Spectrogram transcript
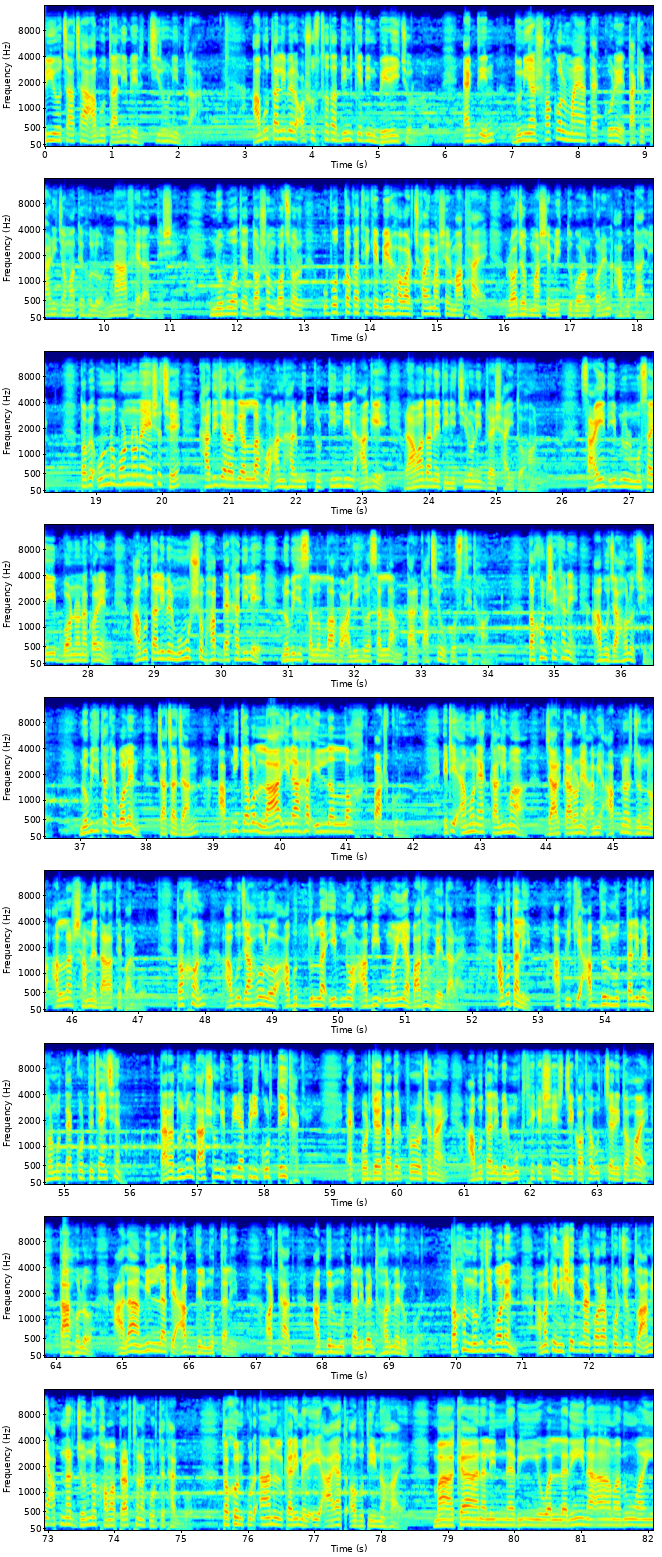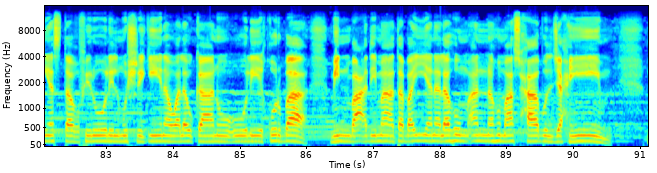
প্রিয় চাচা আবু তালিবের চিরনিদ্রা। আবু তালিবের অসুস্থতা দিনকে দিন বেড়েই চলল। একদিন দুনিয়ার সকল মায়া ত্যাগ করে তাকে পাড়ি জমাতে হলো না ফেরার দেশে। নবুয়তের দশম বছর উপত্যকা থেকে বের হওয়ার ছয় মাসের মাথায় রজব মাসে মৃত্যুবরণ করেন আবু তালিব। তবে অন্য বর্ণনায় এসেছে, খাদিজা রাজিয়াল্লাহু আনহার মৃত্যুর তিন দিন আগে রামাদানে তিনি চিরনিদ্রায় শায়িত হন। সাঈদ ইবনুল মুসাইব বর্ণনা করেন, আবু তালিবের মুমূর্ষ ভাব দেখা দিলে নবীজি সাল্লাহ আলিহি ওয়াসাল্লাম তার কাছে উপস্থিত হন। তখন সেখানে আবু জাহলও ছিল। নবীজি তাকে বলেন, চাচা যান, আপনি কেবল লা ইলাহা ইল্লাল্লাহ পাঠ করুন। এটি এমন এক কালিমা যার কারণে আমি আপনার জন্য আল্লাহর সামনে দাঁড়াতে পারব। তখন আবু জাহল ও আবুদ্দুল্লাহ ইবনু আবি উমাইয়া বাধা হয়ে দাঁড়ায়। আবু তালিব, আপনি কি আব্দুল মুত্তালিবের ধর্ম ত্যাগ করতে চাইছেন? তারা দুজন তার সঙ্গে পিড়াপিড়ি করতেই থাকে। এক পর্যায়ে তাদের প্ররোচনায় আবু তালিবের মুখ থেকে শেষ যে কথা উচ্চারিত হয়, তা হলো, আলা মিল্লাতে আব্দুল মুত্তালিব অর্থাৎ আব্দুল মুত্তালিবের ধর্মের উপর। তখন নবীজি বলেন, আমাকে নিষেধ না করা পর্যন্ত আমি আপনার জন্য ক্ষমা প্রার্থনা করতে থাকব। তখন কুরআনুল কারিমের এই আয়াত অবতীর্ণ হয়। মা কানা লিন-নাবী ওয়াল্লাযীনা আমানু আন ইস্তাগফিরু লিল মুশরিকিনা ওয়ালাউ কানু উলি কুরবা মিন বা'দি মা তাবায়্যানা লাহুম আন্নাহুম আসহাবুল জাহিম।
